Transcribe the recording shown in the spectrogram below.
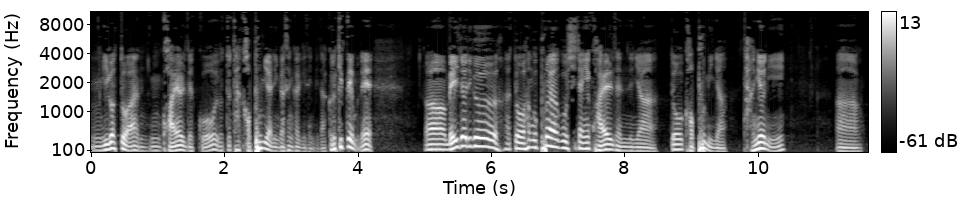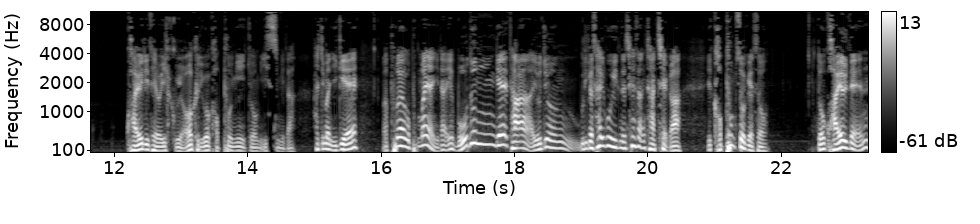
음, 이것 또한 음, 과열됐고 이것도 다 거품이 아닌가 생각이 됩니다. 그렇기 때문에 어, 메이저리그 또 한국 프로야구 시장이 과열됐느냐 또 거품이냐 당연히 어, 과열이 되어 있고요. 그리고 거품이 좀 있습니다. 하지만 이게 프로야구뿐만이 아니라 모든 게 다 요즘 우리가 살고 있는 세상 자체가 이 거품 속에서 또 과열된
